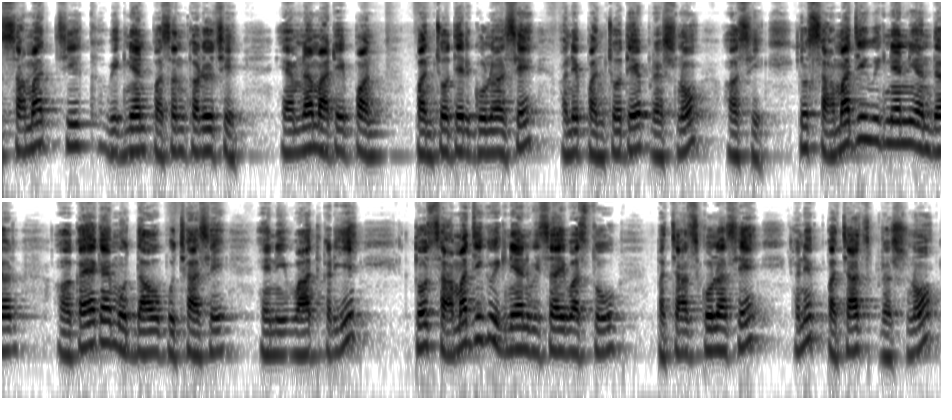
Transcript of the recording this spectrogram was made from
સામાજિક વિજ્ઞાન પસંદ કર્યું છે, એમના માટે પણ પંચોતેર ગુણ હશે અને પંચોતેર પ્રશ્નો હશે. તો સામાજિક વિજ્ઞાનની અંદર કયા કયા મુદ્દાઓ પૂછાશે એની વાત કરીએ તો સામાજિક વિજ્ઞાન વિષય વસ્તુ પચાસ ગુણ હશે અને પચાસ પ્રશ્નો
